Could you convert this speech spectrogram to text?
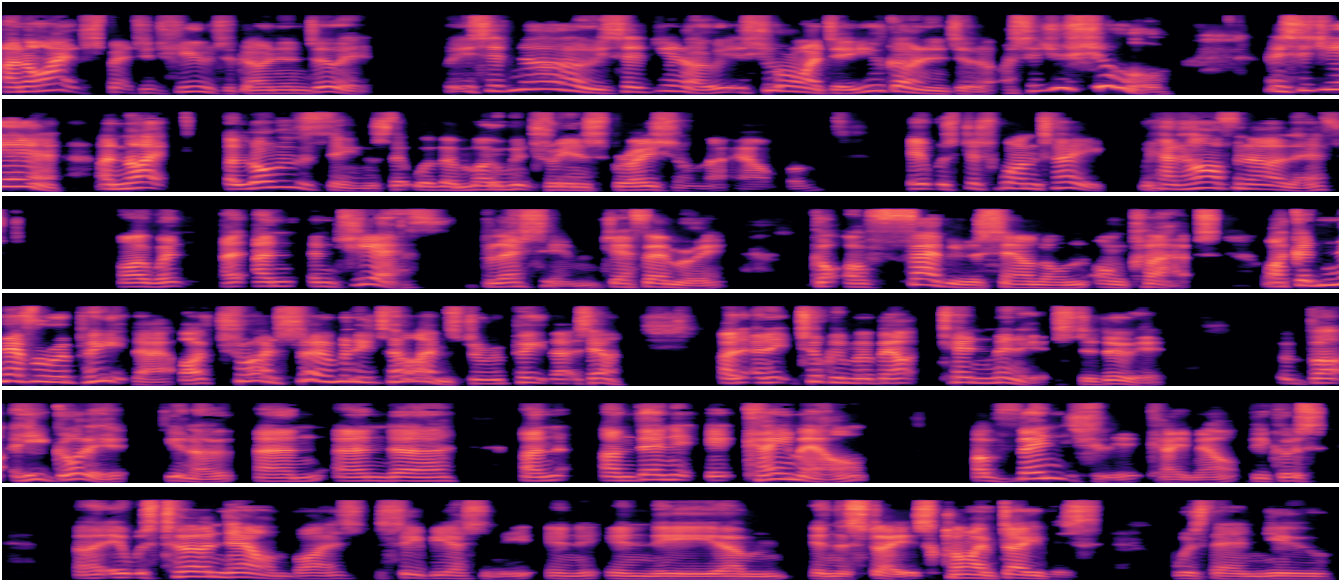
And I expected Hugh to go in and do it, but he said no. He said, you know, it's your idea. You go in and do it. I said, you sure? And he said, yeah. And like a lot of the things that were the momentary inspiration on that album, it was just one take. We had half an hour left. I went and and Geoff, bless him, Geoff Emerick, got a fabulous sound on on claps. I could never repeat that. I've tried so many times to repeat that sound, and, and it took him about ten minutes to do it, but he got it, you know, and and uh, and and then it, it came out. Eventually, it came out because uh, it was turned down by CBS in the in in the um, in the states. Clive Davis was their new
